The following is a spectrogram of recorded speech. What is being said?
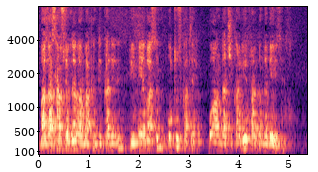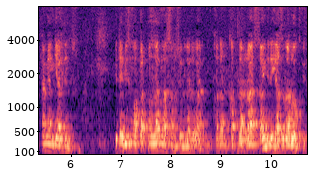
bazı asansörler var bakın dikkat edin. Düğmeye basın 30 katı o anda çıkarıyor farkında değilsiniz. Hemen geldiniz. Bir de bizim apartmanların asansörleri var. Adam katları rahat bir de yazıları okuyor.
